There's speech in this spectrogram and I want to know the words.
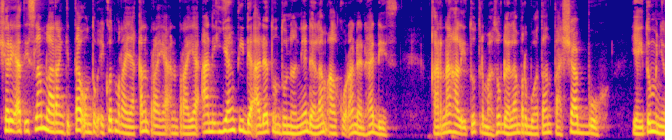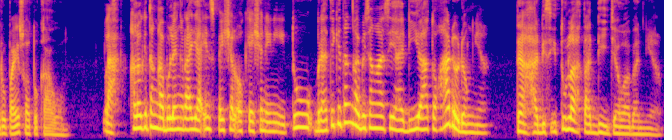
Syariat Islam melarang kita untuk ikut merayakan perayaan-perayaan yang tidak ada tuntunannya dalam Al-Quran dan hadis. Karena hal itu termasuk dalam perbuatan tasyabuh, yaitu menyerupai suatu kaum. Lah, kalau kita nggak boleh ngerayain special occasion ini itu, berarti kita nggak bisa ngasih hadiah atau kado dongnya. Nah, hadis itulah tadi jawabannya.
